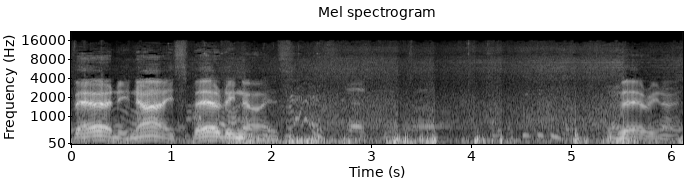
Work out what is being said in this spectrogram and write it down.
Very nice, very nice. Very nice.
